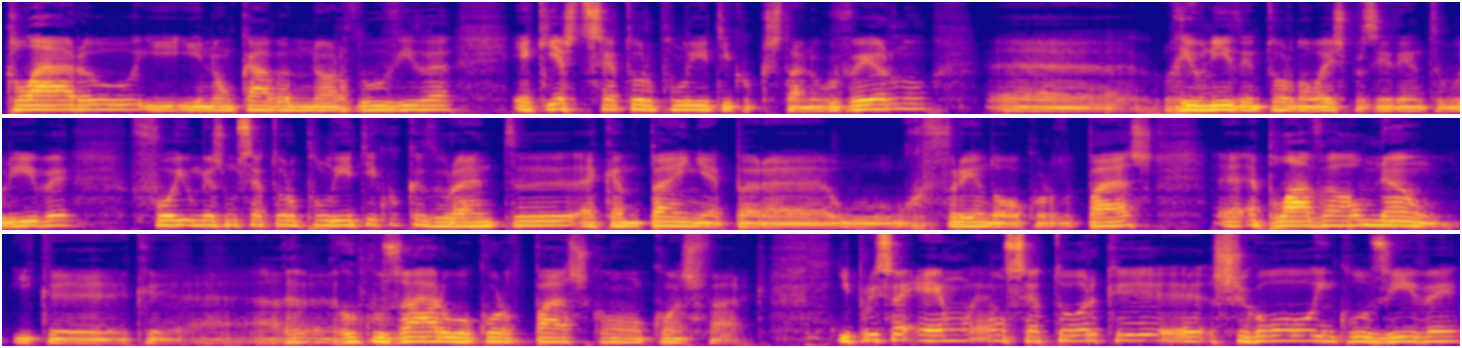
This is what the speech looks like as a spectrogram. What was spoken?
claro e, e não cabe a menor dúvida é que este setor político que está no governo, reunido em torno ao ex-presidente Uribe, foi o mesmo setor político que, durante a campanha para o, o referendo ao acordo de paz, uh, apelava ao não e que, que a, a recusar o acordo de paz com, com as Farc. E por isso é um, é um setor que eh, chegou, inclusive,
